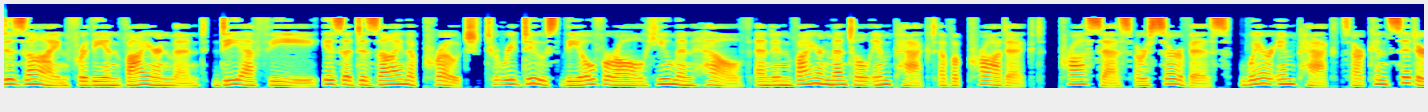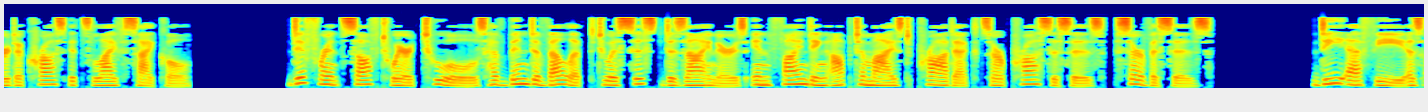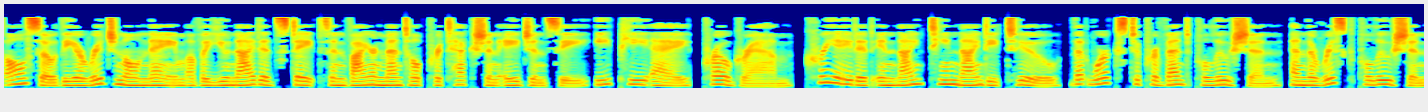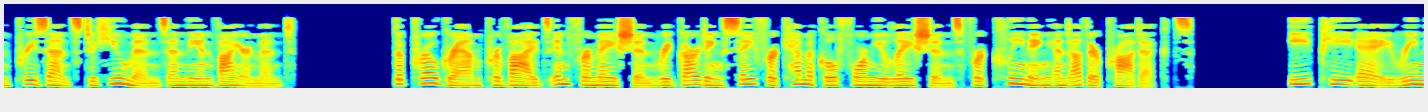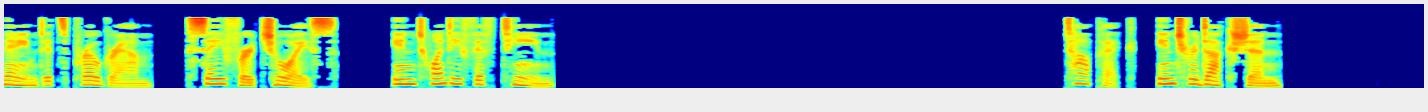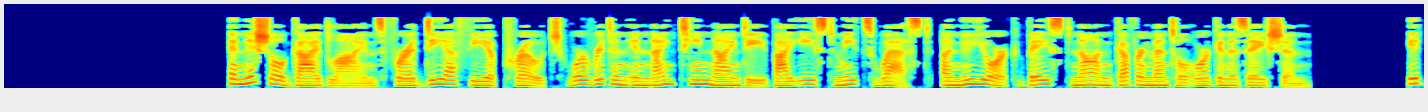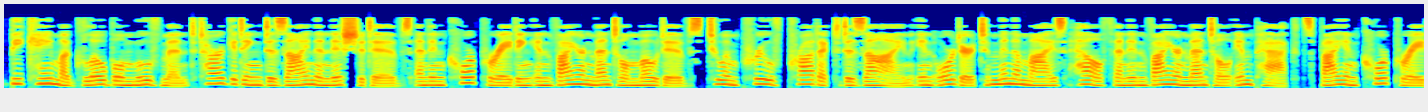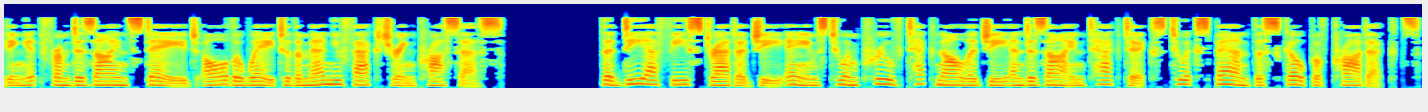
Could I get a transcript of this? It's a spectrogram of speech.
Design for the Environment DFE is a design approach to reduce the overall human health and environmental impact of a product, process or service, where impacts are considered across its life cycle. Different software tools have been developed to assist designers in finding optimized products or processes, services. DFE is also the original name of a United States Environmental Protection Agency EPA program, created in 1992, that works to prevent pollution, and the risk pollution presents to humans and the environment. The program provides information regarding safer chemical formulations for cleaning and other products. EPA renamed its program, Safer Choice, in 2015. Topic. Introduction Initial guidelines for a DFE approach were written in 1990 by East Meets West, a New York-based non-governmental organization. It became a global movement targeting design initiatives and incorporating environmental motives to improve product design in order to minimize health and environmental impacts by incorporating it from design stage all the way to the manufacturing process. The DFE strategy aims to improve technology and design tactics to expand the scope of products.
